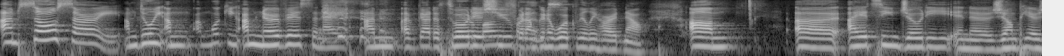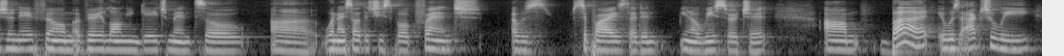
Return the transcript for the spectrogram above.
I'm so sorry. I'm doing. I'm. I'm working. I'm nervous, and I. I'm. I've got a throat issue, but I'm going to work really hard now. Um, uh, I had seen Jodie in a Jean-Pierre Jeunet film, A Very Long Engagement. So uh, when I saw that she spoke French, I was surprised. I didn't, you know, research it. Um, but it was actually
